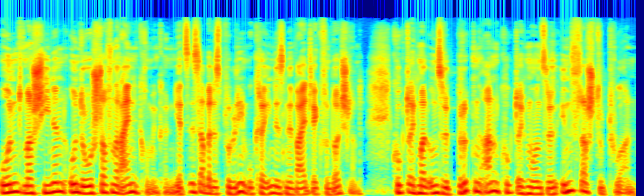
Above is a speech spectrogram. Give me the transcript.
und Maschinen und Rohstoffen reinkommen können. Jetzt ist aber das Problem, Ukraine ist nicht weit weg von Deutschland. Guckt euch mal unsere Brücken an, guckt euch mal unsere Infrastruktur an.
